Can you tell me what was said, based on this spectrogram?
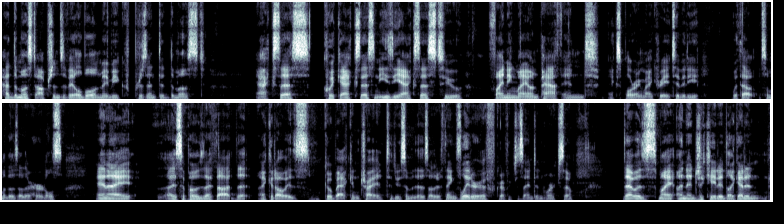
had the most options available and maybe presented the most access, quick access, and easy access to finding my own path and exploring my creativity without some of those other hurdles. And I I suppose I thought that I could always go back and try to do some of those other things later if graphic design didn't work. So that was my uneducated like I didn't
